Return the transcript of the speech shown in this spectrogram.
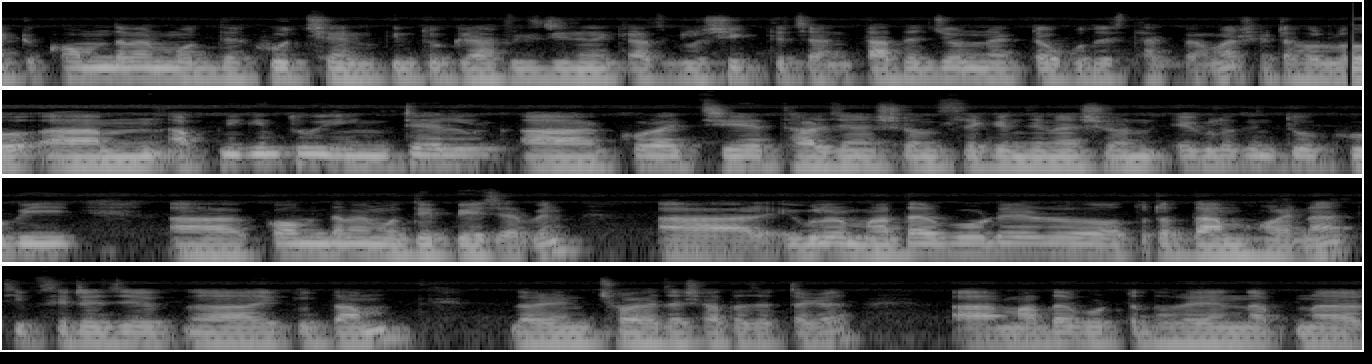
একটু কম দামের মধ্যে খুঁজছেন কিন্তু গ্রাফিক্স ডিজাইনের কাজগুলো শিখতে চান, তাদের জন্য একটা উপদেশ থাকবে আমার। সেটা হলো আপনি কিন্তু Core i3 এর 3rd জেনারেশন, 2nd জেনারেশন এগুলো কিন্তু খুবই কম দামের মধ্যে পেয়ে যাবেন। আর এগুলোর মাদারবোর্ডেরও অতটা দাম হয় না। চিপসেটের যে একটু দাম ধরেন ৳৬,০০০, ৳৭,০০০ আর মাদারবোর্ডটা ধরেন আপনার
